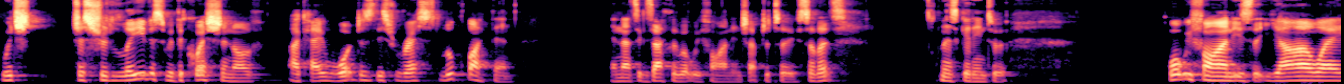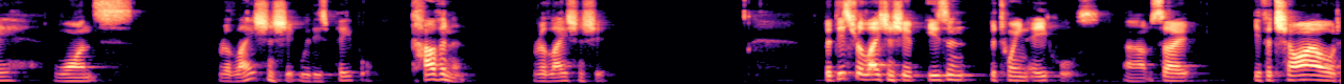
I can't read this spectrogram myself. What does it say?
which just should leave us with the question of okay, what does this rest look like then? And that's exactly what we find in chapter 2. So let's, let's get into it. What we find is that Yahweh wants relationship with his people, covenant relationship. But this relationship isn't between equals. Um, so if a child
